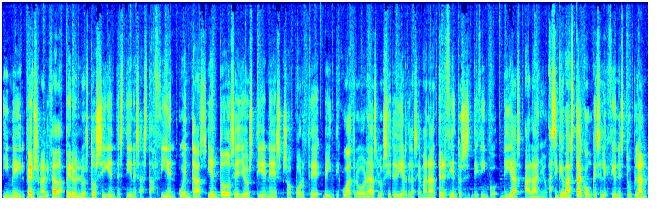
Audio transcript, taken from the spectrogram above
email personalizada, pero en los dos siguientes tienes hasta 100 cuentas y en todos ellos tienes soporte 24 horas los 7 días de la semana, 365 días al año. Así que basta con que selecciones tu plan.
